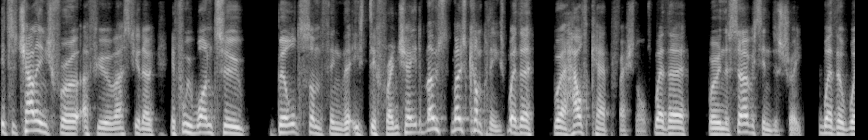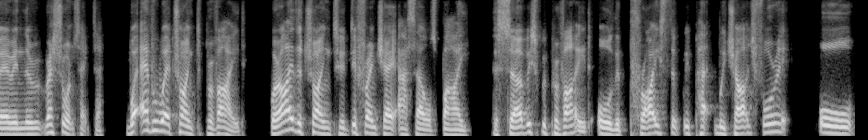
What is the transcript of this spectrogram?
it's a challenge for a few of us. You know, if we want to build something that is differentiated, most most companies, whether we're healthcare professionals, whether we're in the service industry, whether we're in the restaurant sector, whatever we're trying to provide, we're either trying to differentiate ourselves by the service we provide or the price that we pay, we charge for it or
